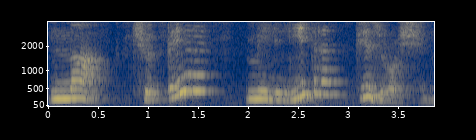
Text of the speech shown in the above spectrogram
на 4 мл фізрозчину.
